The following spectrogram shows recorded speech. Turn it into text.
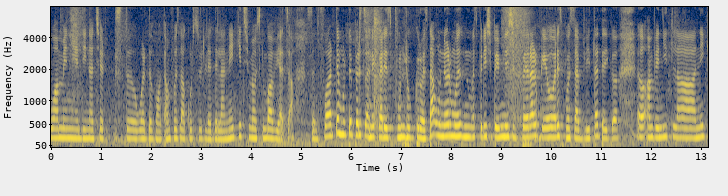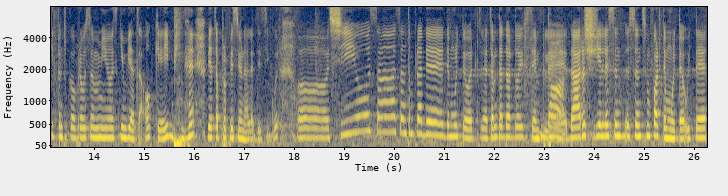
oamenii din acest word of mouth. Am fost la cursurile de la Naked și mi-au schimbat viața. Sunt foarte multe persoane care spun lucrul ăsta, uneori mă, mă sperie și pe mine și pe Ral că e o responsabilitate, adică am venit la Naked pentru că vreau să-mi schimb viața. Ok, bine, viața profesională, desigur. Uh, și uh, s-a, s-a întâmplat de, de multe ori. Ți-am dat doar două exemple, da. dar ele sunt, sunt, sunt foarte multe. Uite,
